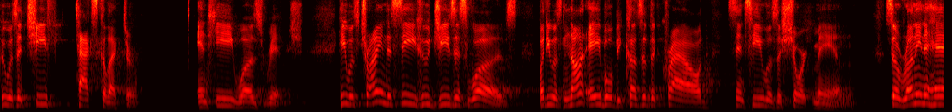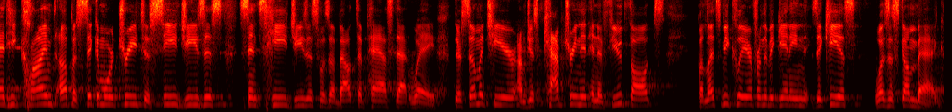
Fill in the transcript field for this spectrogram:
who was a chief tax collector, and he was rich. He was trying to see who Jesus was, but he was not able because of the crowd since he was a short man. So, running ahead, he climbed up a sycamore tree to see Jesus since he, Jesus, was about to pass that way. There's so much here. I'm just capturing it in a few thoughts. But let's be clear from the beginning Zacchaeus was a scumbag,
